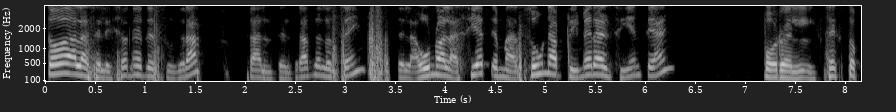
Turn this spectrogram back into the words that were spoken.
todas las elecciones de su draft, o sea, del draft de los Saints, de la 1 a la 7, más una primera del siguiente año, por el sexto,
